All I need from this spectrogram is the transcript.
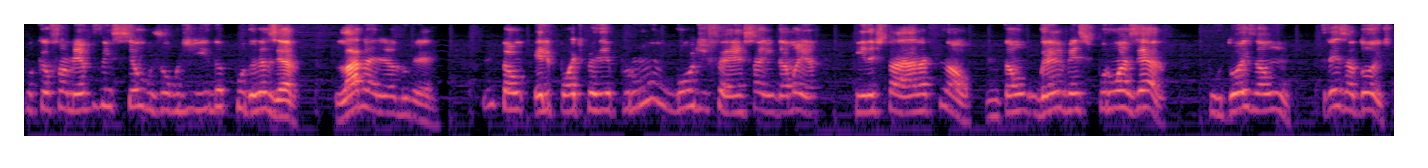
Porque o Flamengo venceu o jogo de ida por 2 a 0 lá na Arena do Grêmio. Então ele pode perder por um gol de diferença ainda amanhã, que ainda estará na final. Então o Grêmio vence por 1 a 0 por 2 a 1 3 a 2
